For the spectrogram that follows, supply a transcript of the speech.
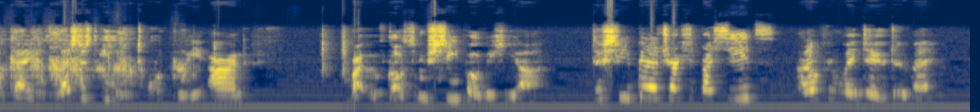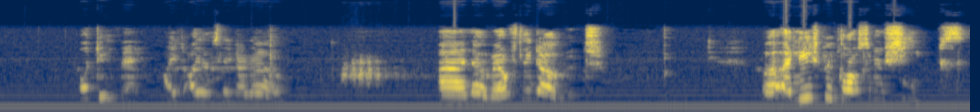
Okay, let's just eat quickly and right, we've got some sheep over here. Do sheep get attracted by seeds? I don't think they do, do they? What do they? I, I honestly don't know. Uh, no, they obviously don't. But at least we've got some sheeps.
